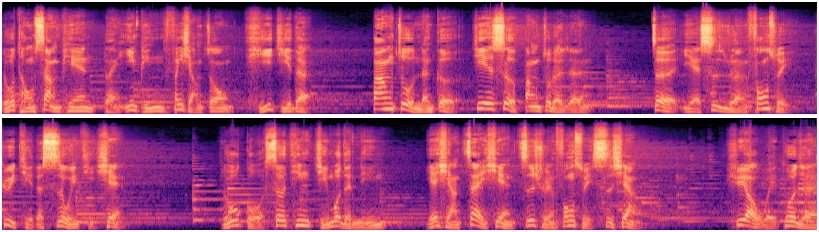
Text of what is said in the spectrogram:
如同上篇短音频分享中提及的。帮助能够接受帮助的人，这也是软风水具体的思维体现。如果收听节目的您也想在线咨询风水事项，需要委托人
